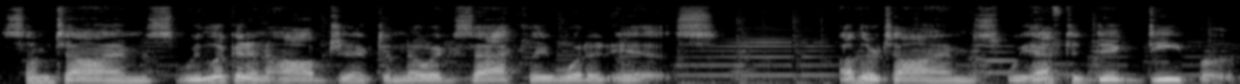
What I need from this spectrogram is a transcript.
Sometimes we look at an object and know exactly what it is. Other times we have to dig deeper,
